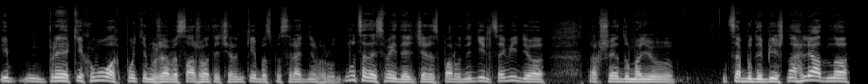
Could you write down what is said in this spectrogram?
і при яких умовах потім вже висаджувати черенки безпосередньо в ґрунт. Ну, це десь вийде через пару неділь це відео. Так що я думаю, це буде більш наглядно.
